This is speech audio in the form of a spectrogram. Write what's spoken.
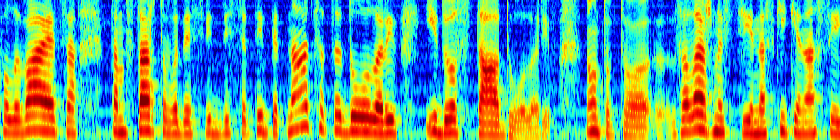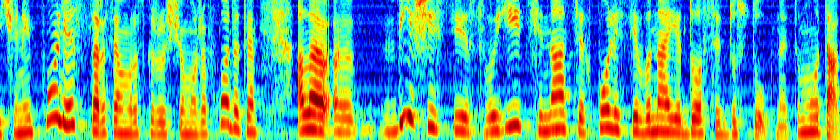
коливається там стартово десь від 10-15 доларів і до 100 доларів. Ну тобто, е, в залежності наскільки насичений поліс, зараз я вам розкажу, що може входити. Але е, в більшості своїй ціна цих полісів вона є досить доступною. Тому так,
